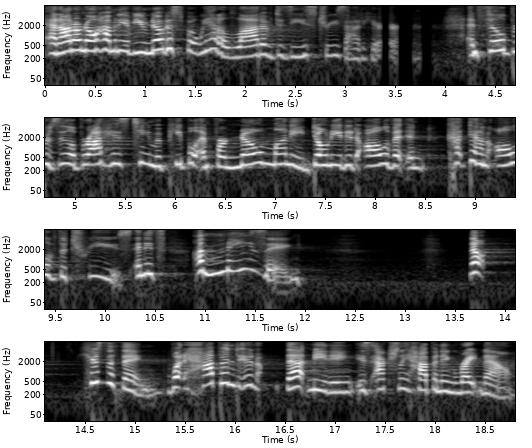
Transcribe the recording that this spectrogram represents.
And I don't know how many of you noticed, but we had a lot of diseased trees out here. And Phil Brazil brought his team of people and for no money donated all of it and cut down all of the trees. And it's amazing. Here's the thing what happened in that meeting is actually happening right now.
